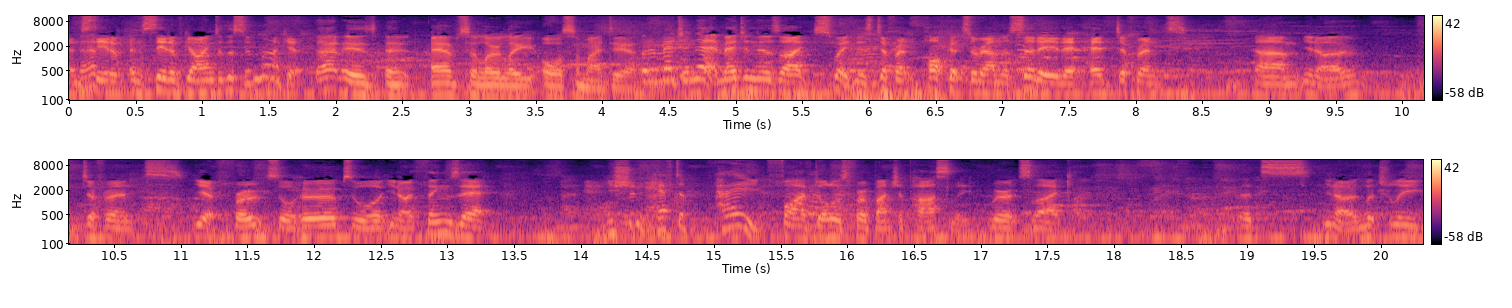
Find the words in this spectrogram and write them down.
Instead of instead of going to the supermarket. that is an absolutely awesome idea. But imagine that. Imagine there's like, sweet, there's different pockets around the city that had different, um, you know, different, yeah, fruits or herbs or, you know, things that you shouldn't have to pay $5 for a bunch of parsley, where it's like, it's, you know, literally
